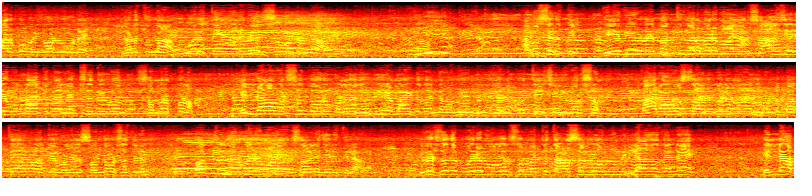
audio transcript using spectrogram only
ആർപ്പ് വിളികളോടെ നടത്തുന്ന പൂരത്തെ വരവേൽച്ചുകൊണ്ടുള്ള അവസരത്തിൽ ദേവിയുടെ ഭക്തിനിർഭരമായ ഒരു സാഹചര്യം ഉണ്ടാക്കുന്ന ലക്ഷദ്വീപ സമർപ്പണം എല്ലാ വർഷം തോറും വളരെ ഗംഭീരമായിട്ട് തന്നെ വന്നുകൊണ്ടിരിക്കുകയാണ്. പ്രത്യേകിച്ച് ഈ വർഷം കാലാവസ്ഥ അനുകൂലമായതുകൊണ്ട് ഭക്തജനങ്ങളൊക്കെ വളരെ സന്തോഷത്തിലും ഭക്തി നിർഭരമായ ഒരു സാഹചര്യത്തിലാണ്. ഈ വർഷത്തെ പൂരമഹോത്സവം മറ്റ് തടസ്സങ്ങളൊന്നുമില്ലാതെ തന്നെ എല്ലാം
